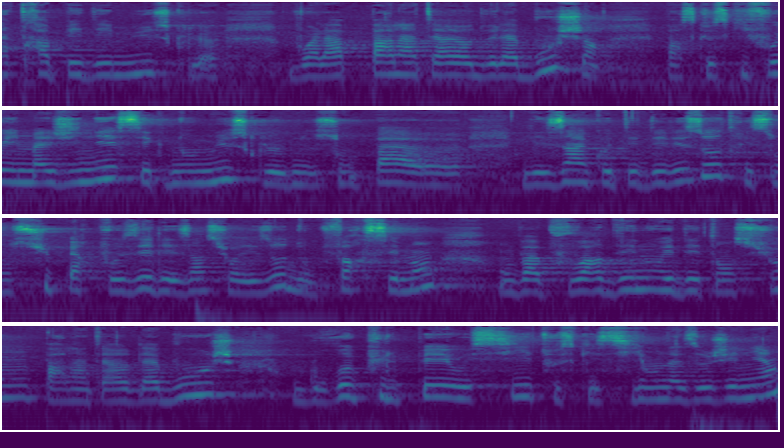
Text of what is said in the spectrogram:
attraper des muscles voilà, par l'intérieur de la bouche. Parce que ce qu'il faut imaginer, c'est que nos muscles ne sont pas euh, les uns à côté des autres, ils sont superposés les uns sur les autres. Donc forcément, on va pouvoir dénouer des tensions par l'intérieur de la bouche ou repulper aussi tout ce qui est sillon nasogénien.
